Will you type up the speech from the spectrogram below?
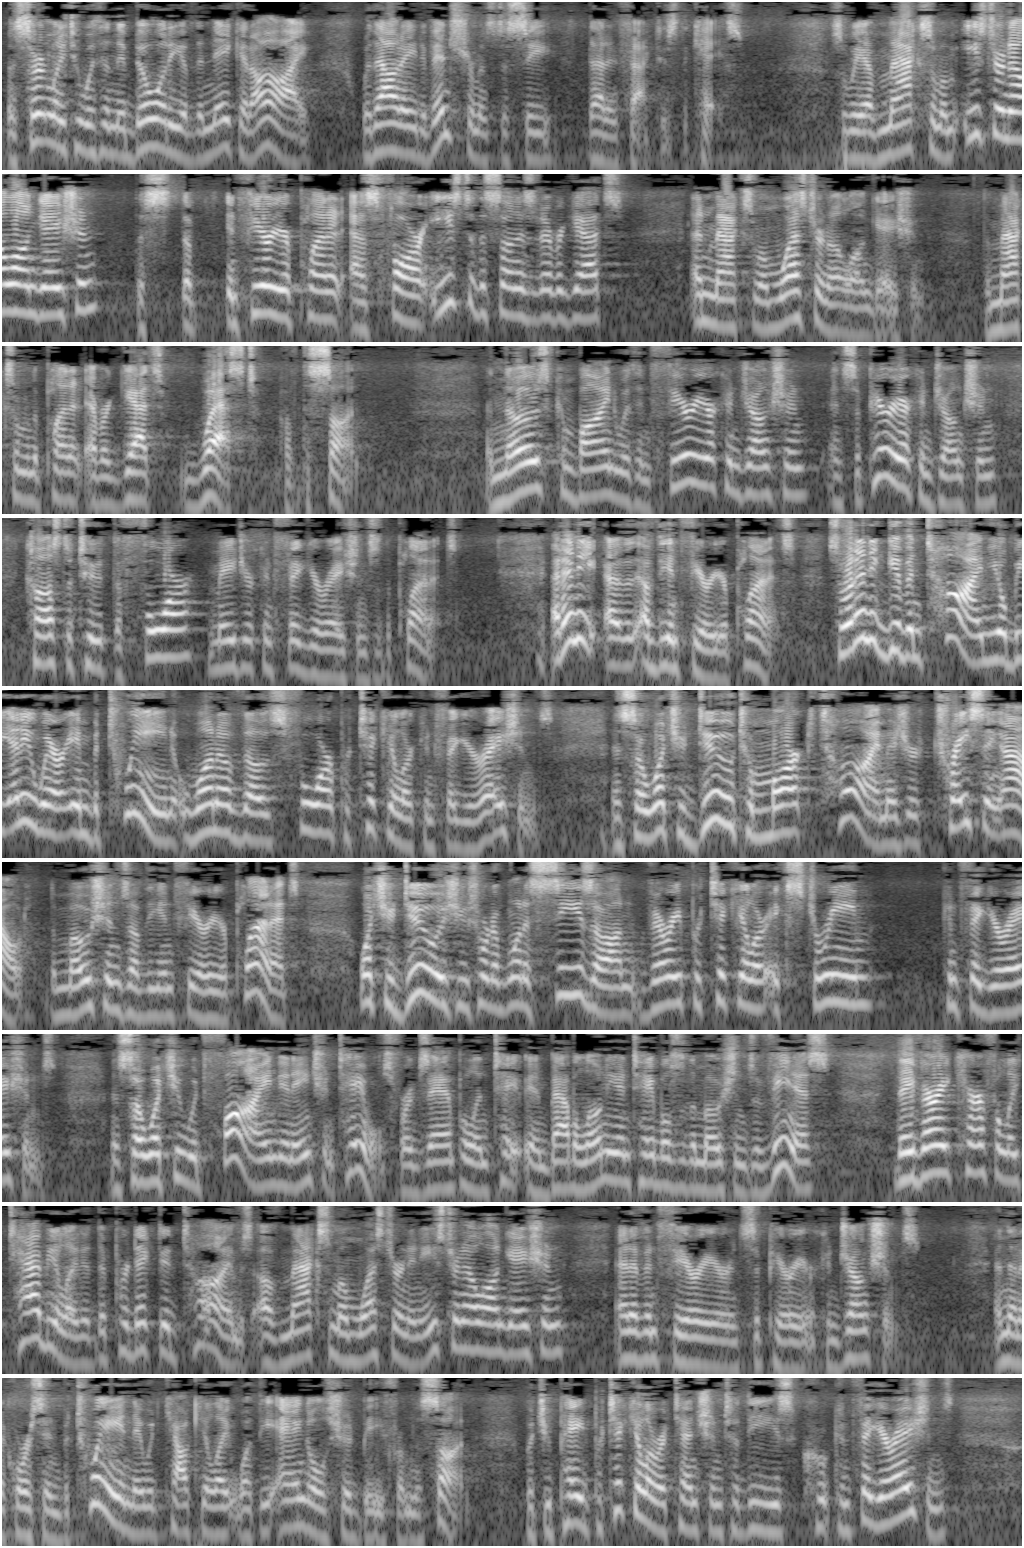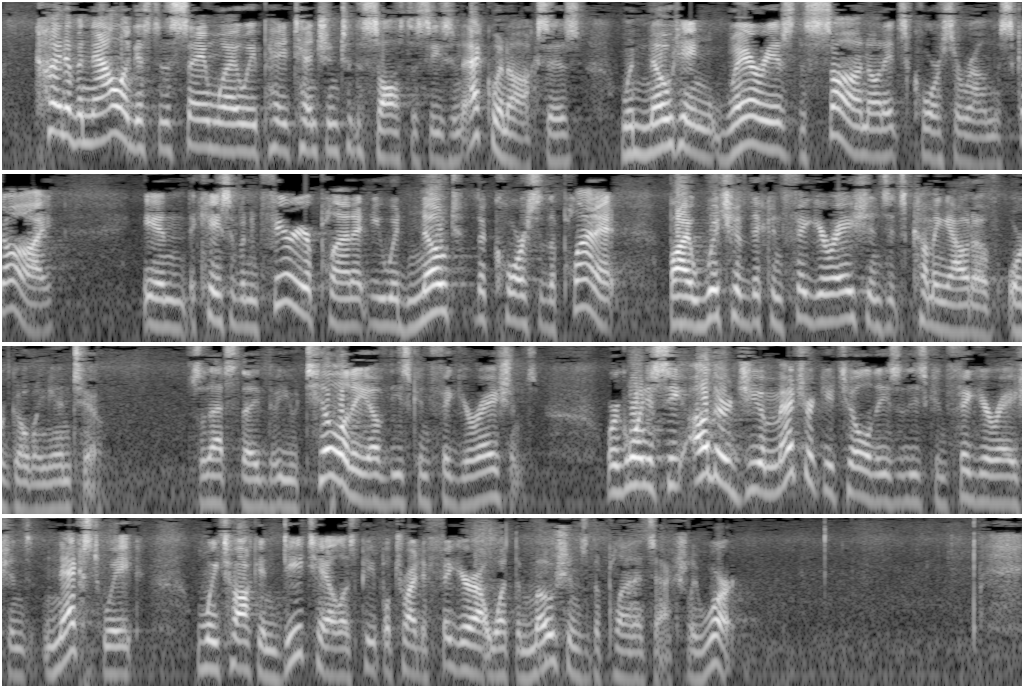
And certainly to within the ability of the naked eye, without aid of instruments to see, that in fact is the case. So we have maximum eastern elongation, the, the inferior planet as far east of the sun as it ever gets, and maximum western elongation, the maximum the planet ever gets west of the sun. And those combined with inferior conjunction and superior conjunction constitute the four major configurations of the planets. At any uh, of the inferior planets. So at any given time, you'll be anywhere in between one of those four particular configurations. And so what you do to mark time as you're tracing out the motions of the inferior planets, what you do is you sort of want to seize on very particular extreme configurations. And so what you would find in ancient tables, for example, in, ta- in Babylonian tables of the motions of Venus, they very carefully tabulated the predicted times of maximum western and eastern elongation and of inferior and superior conjunctions. And then, of course, in between, they would calculate what the angle should be from the sun. But you paid particular attention to these configurations kind of analogous to the same way we pay attention to the solstices and equinoxes when noting where is the sun on its course around the sky. In the case of an inferior planet, you would note the course of the planet by which of the configurations it's coming out of or going into. So that's the, the utility of these configurations. We're going to see other geometric utilities of these configurations next week when we talk in detail as people try to figure out what the motions of the planets actually were.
